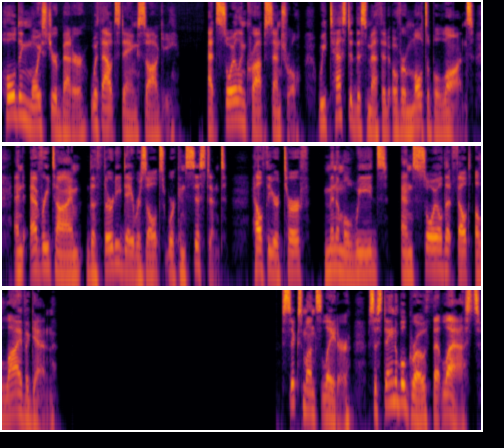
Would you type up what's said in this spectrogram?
holding moisture better without staying soggy. At Soil and Crop Central, we tested this method over multiple lawns, and every time, the 30-day results were consistent. Healthier turf, minimal weeds, and soil that felt alive again. Six months later, sustainable growth that lasts,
